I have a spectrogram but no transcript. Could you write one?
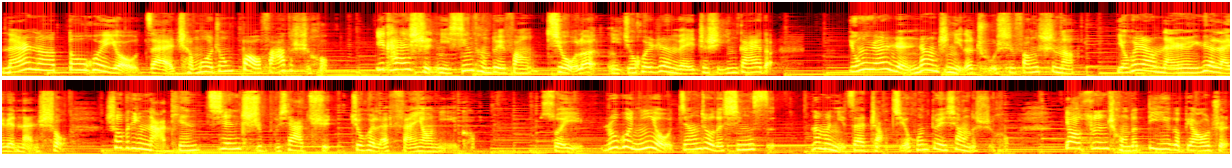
男人呢都会有在沉默中爆发的时候。一开始你心疼对方，久了你就会认为这是应该的。永远忍让着你的处事方式呢，也会让男人越来越难受。说不定哪天坚持不下去，就会来反咬你一口。所以，如果你有将就的心思，那么你在找结婚对象的时候，要遵从的第一个标准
